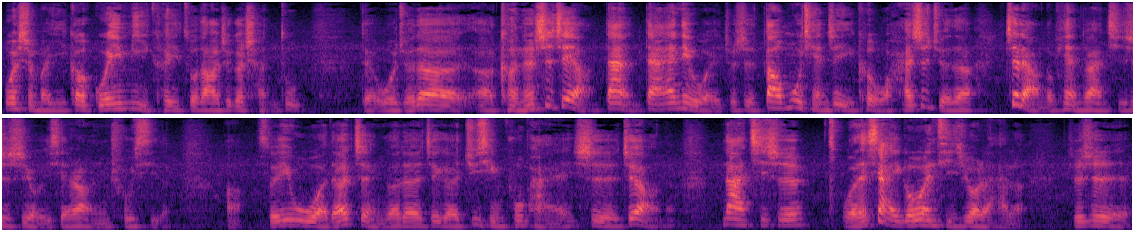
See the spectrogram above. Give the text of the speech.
为什么一个闺蜜可以做到这个程度？对，我觉得呃可能是这样，但但 anyway，就是到目前这一刻，我还是觉得这两个片段其实是有一些让人出戏的啊，所以我的整个的这个剧情铺排是这样的。那其实我的下一个问题就来了，就是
